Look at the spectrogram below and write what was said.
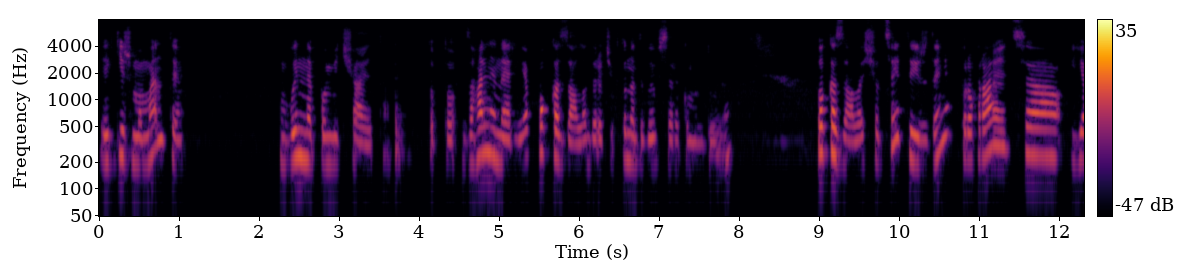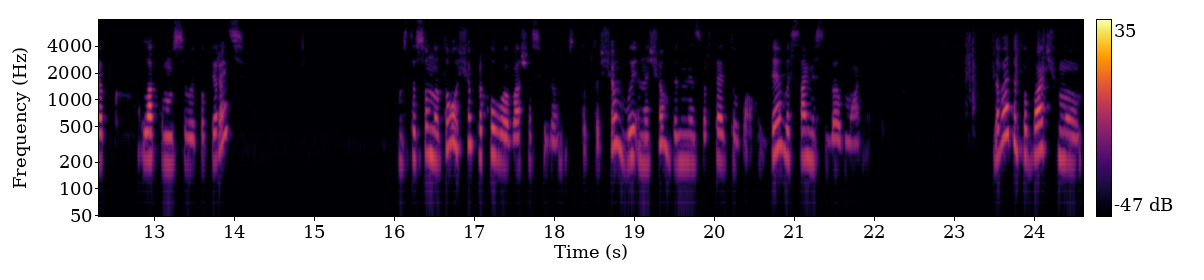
які ж моменти ви не помічаєте. Тобто загальна енергія показала, до речі, хто не дивився, рекомендую. Показала, що цей тиждень програється як лакмусовий папірець стосовно того, що приховує ваша свідомість. Тобто, що ви, на що ви не звертаєте увагу, де ви самі себе обманюєте. Давайте побачимо,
